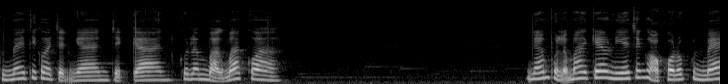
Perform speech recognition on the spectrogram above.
คุณแม่ที่คอยจัดงานจัดการก็ลำบากมากกว่า น้ำผลไม้แก้วนี้ฉันขอเคารพคุณแม่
